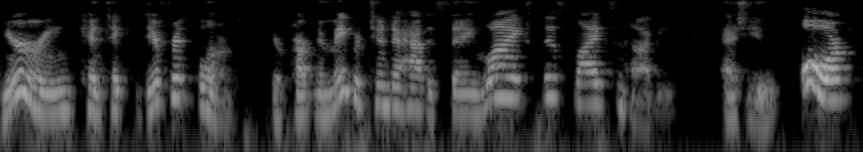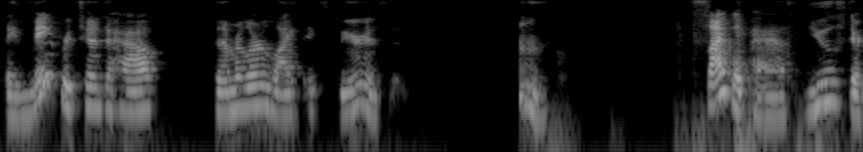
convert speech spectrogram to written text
Mirroring can take different forms. Your partner may pretend to have the same likes, dislikes, and hobbies as you, or they may pretend to have similar life experiences. Psychopaths use their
